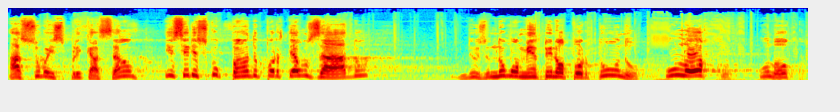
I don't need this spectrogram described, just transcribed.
a sua explicação e se desculpando por ter usado, no momento inoportuno, um louco, um louco.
